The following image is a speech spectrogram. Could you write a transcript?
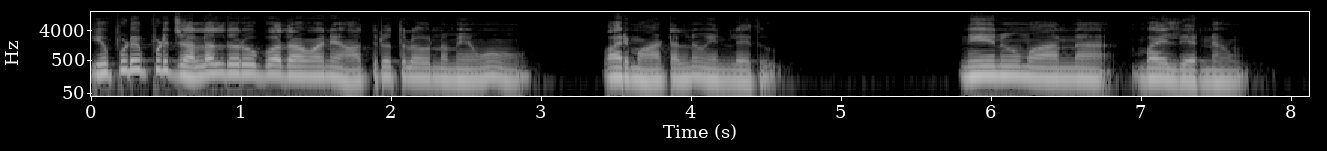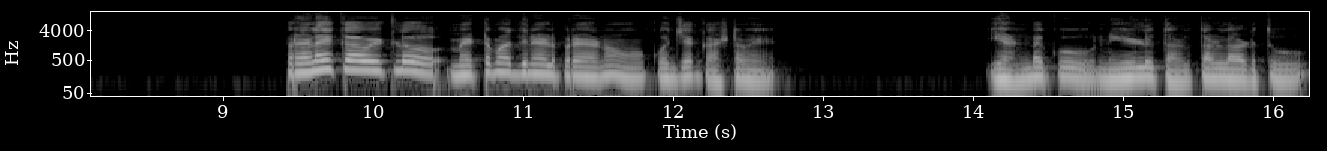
ఎప్పుడెప్పుడు జల్లలు దొరికిపోదామని ఆతృతలో ఉన్న మేము వారి మాటలను వినలేదు. నేను మా అన్న బయలుదేరినాం. ప్రళయకావిట్లో మెట్ట మధ్యనేళ్ళ ప్రయాణం కొంచెం కష్టమే. ఎండకు నీళ్ళు తళతళ్ళాడుతూ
